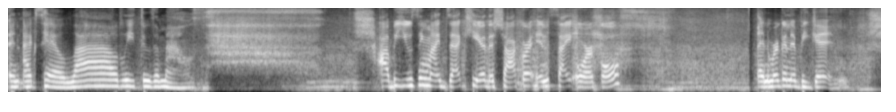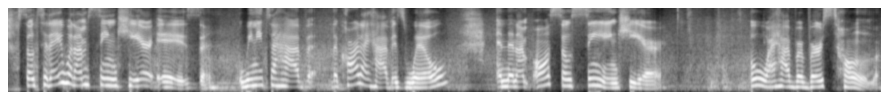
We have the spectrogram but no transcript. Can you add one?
and exhale loudly through the mouth. I'll be using my deck here, the Chakra Insight Oracle, and we're gonna begin. So today, what I'm seeing here is we need to have the card I have is will, and then I'm also seeing here. Oh, I have reversed home.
